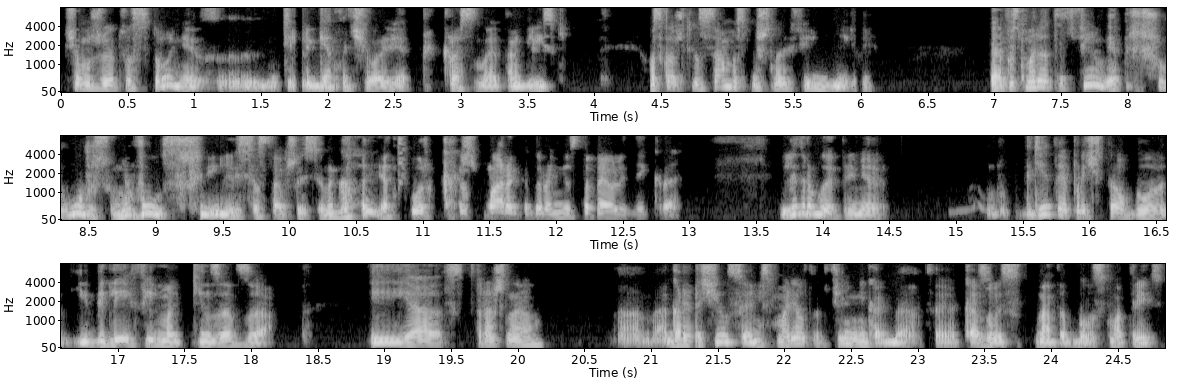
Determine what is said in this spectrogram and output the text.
причем он живет в Эстонии, интеллигентный человек, прекрасно знает английский, он сказал, что это самый смешной фильм в мире. Я посмотрел этот фильм, я пришел в ужас, у меня волосы шевелились, оставшиеся на голове от того кошмара, который они устраивали на экране. Или другой пример. Где-то я прочитал, был юбилей фильма «Кинзадза». И я страшно а, огорчился, я не смотрел этот фильм никогда. Это, оказывается, надо было смотреть.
